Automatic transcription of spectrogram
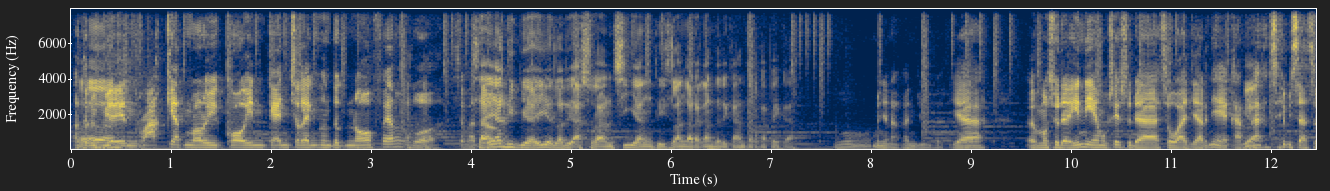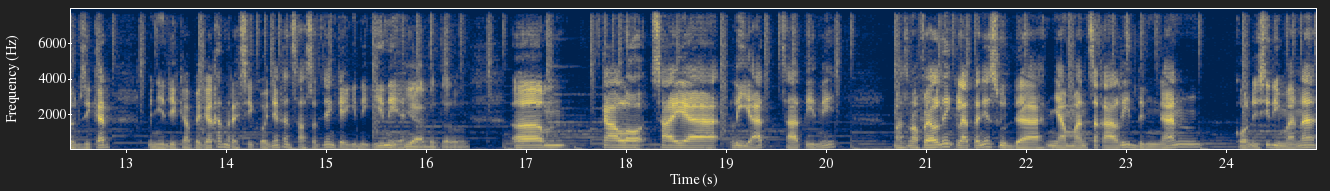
atau Eh. dibiayain rakyat melalui koin canceling untuk Novel? Wah, siapa Saya tahu. dibiayai dari asuransi yang diselenggarakan dari kantor KPK. Oh, menyenangkan juga. Ya, emang sudah ini ya, maksudnya sudah sewajarnya ya karena Ya. saya bisa asumsikan penyidik KPK kan resikonya kan salah satunya yang kayak gini-gini ya. Iya betul. Em, kalau saya lihat saat ini, Mas Novel nih kelihatannya sudah nyaman sekali dengan kondisi di mana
